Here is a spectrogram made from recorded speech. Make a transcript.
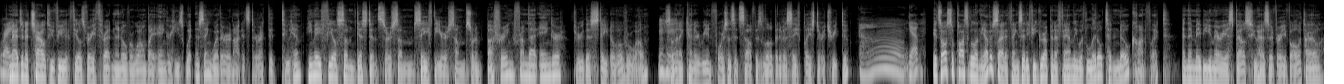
Right. imagine a child who fe- feels very threatened and overwhelmed by anger he's witnessing, whether or not it's directed to him. He may feel some distance or some safety or some sort of buffering from that anger through this state of overwhelm. So mm-hmm. then it kind of reinforces itself as a little bit of a safe place to retreat to. Oh, yeah. It's also possible on the other side of things that if you grew up in a family with little to no conflict, And then maybe you marry a spouse who has a very volatile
